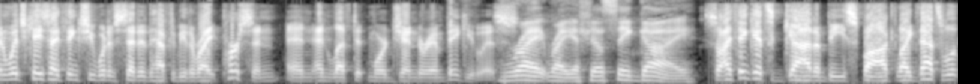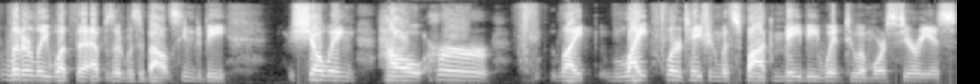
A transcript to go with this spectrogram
In which case, I think she would have said it'd have to be the right person and and left it more gender ambiguous. Right, right. Yeah, she does say guy. So I think it's got to be Spock. Like that's what literally what the episode was about. Seemed to be showing how her like light flirtation with Spock maybe went to a more serious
